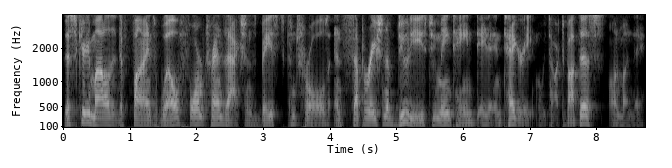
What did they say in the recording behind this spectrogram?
This security model that defines well-formed transactions based controls and separation of duties to maintain data integrity. We talked about this on Monday.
